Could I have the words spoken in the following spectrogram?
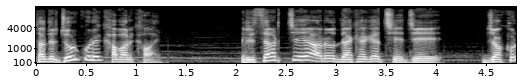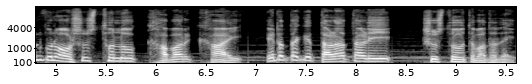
তাদের জোর করে খাবার খাওয়ায়। রিসার্চে আরও দেখা গেছে যে যখন কোনো অসুস্থ লোক খাবার খায়, এটা তাকে তাড়াতাড়ি সুস্থ হতে বাধা দেয়,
